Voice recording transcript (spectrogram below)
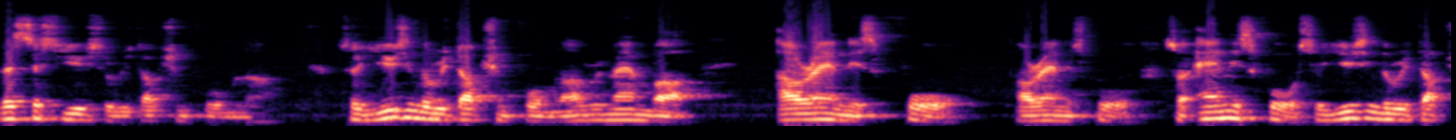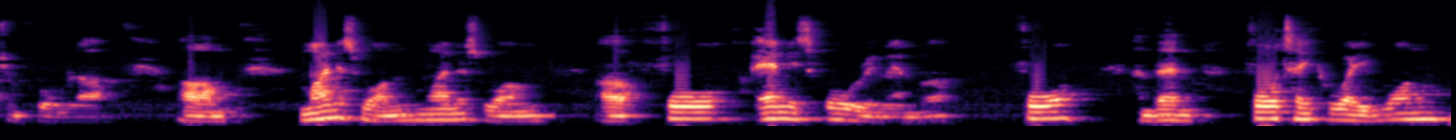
Let's just use the reduction formula. So using the reduction formula, remember Rn is 4. Rn is 4. So n is 4. So using the reduction formula, um, minus 1, minus 1, uh, 4, n is 4 remember, 4, and then 4 take away 1,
